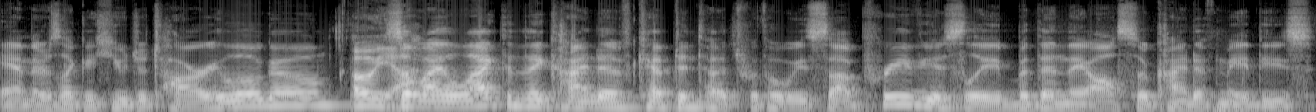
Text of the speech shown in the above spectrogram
And there's like a huge Atari logo. Oh, yeah. So I like that they kind of kept in touch with what we saw previously, but then they also kind of made these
